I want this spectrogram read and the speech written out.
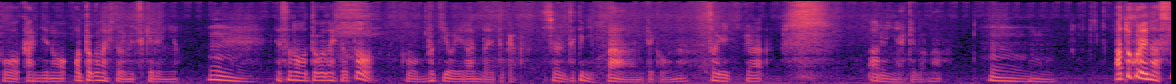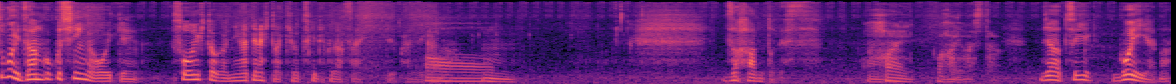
こう、感じの男の人を見つけるんよ。うん。で、その男の人と、こう、武器を選んだりとか、しよるときに、バーンってこうな、狙撃があるんやけどな。う。うんん。あとこれな、すごい残酷シーンが多いけん、そういう人が苦手な人は気をつけてくださいっていう感じかな。うん。ザ・ハントです。はい、わかりました。じゃあ次、5位やな。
